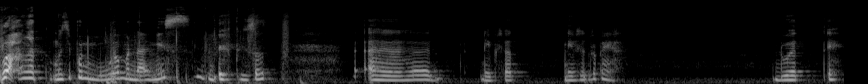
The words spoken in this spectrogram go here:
banget. Meskipun gue menangis di episode uh, di episode di episode berapa ya? Dua eh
